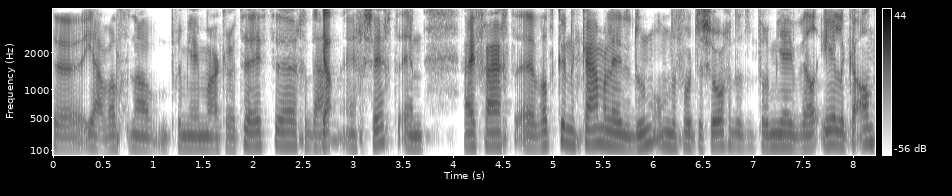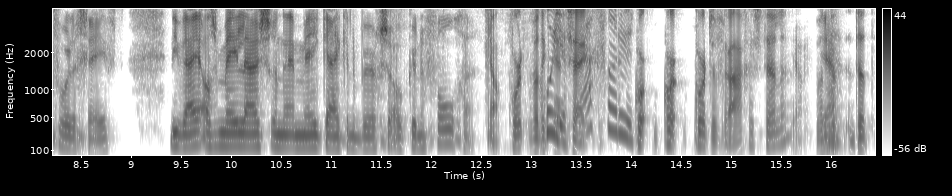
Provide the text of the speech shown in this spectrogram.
eh, ja, wat nou premier Mark Rutte heeft eh, gedaan Ja. en gezegd. En hij vraagt, eh, wat kunnen Kamerleden doen om ervoor te zorgen dat de premier wel eerlijke antwoorden geeft, die wij als meeluisterende en meekijkende burgers ook kunnen volgen? Ja, kort, wat ik net zei. vraag van Ruud. Kor- kor- korte vragen stellen. Want Ja. dat, dat,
